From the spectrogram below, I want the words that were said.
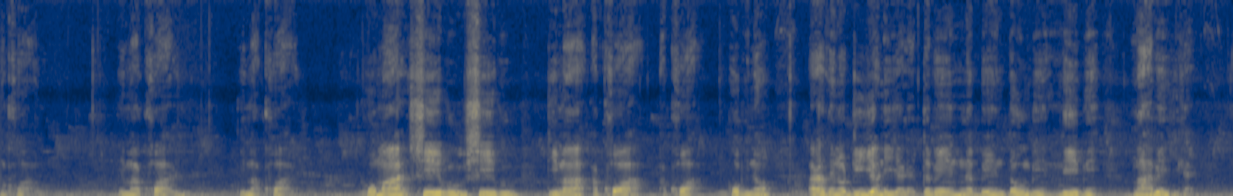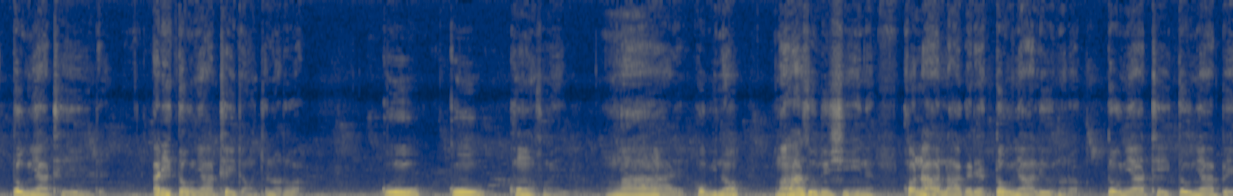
မခွာဘူးဒီမှာခွာပြီဒီမှာခွာပြီဟိုမှာရှည်ဘူးရှည်ဘူးဒီမှာအခွာအခွာဟုတ်ပြီနော်အဲ့ဒါဆိုရင်တော့ဒီရက်နေရလဲတပင်နှစ်ပင်သုံးပင်လေးပင်ငါးပင်ကြည့်လိုက်တုံညထိတ်တဲ့အဲ့ဒီတုံညထိတ်တောင်ကျွန်တော်တို့ကကိုကိုခွန်ဆိုရင်ငါတဲ့ဟုတ်ပြီနော်ငါဆိုလို့ရှိရင်တဲ့ခုနလာခဲ့တဲ့တုံညာလေးကိုတော့တုံညာထိတ်တုံညာပေ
